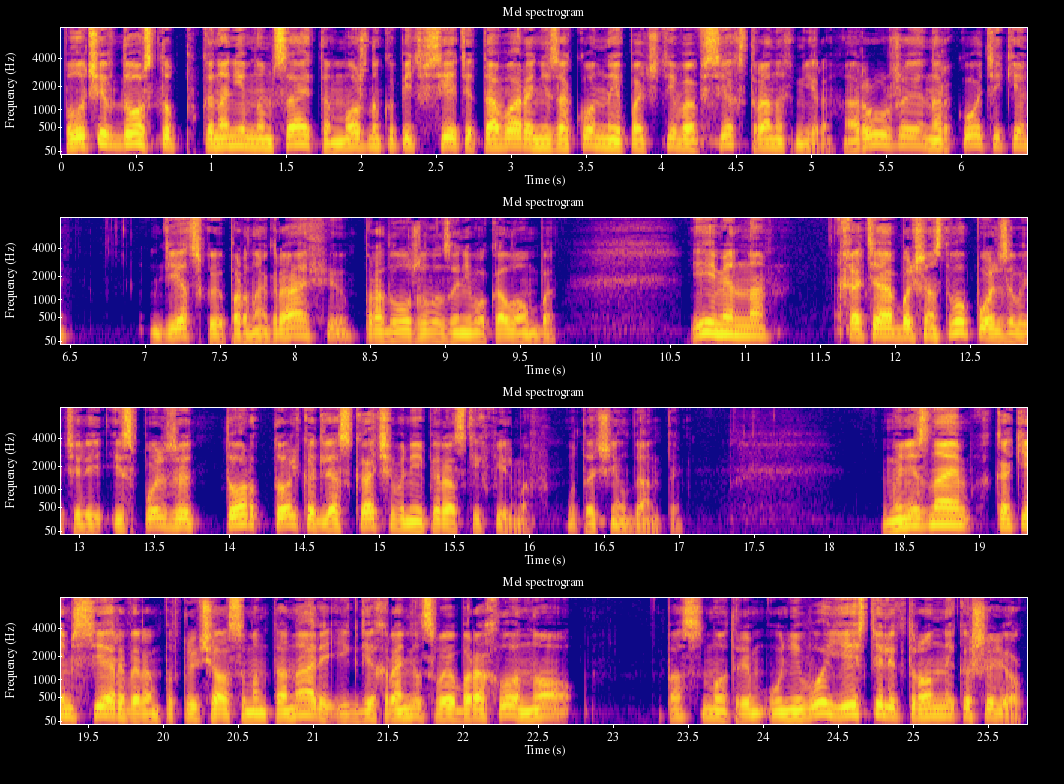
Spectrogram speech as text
Получив доступ к анонимным сайтам, можно купить все эти товары незаконные почти во всех странах мира. Оружие, наркотики, детскую порнографию, продолжила за него Коломбо. Именно, хотя большинство пользователей используют Тор только для скачивания пиратских фильмов, уточнил Данте. Мы не знаем, к каким серверам подключался Монтанари и где хранил свое барахло, но посмотрим, у него есть электронный кошелек.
